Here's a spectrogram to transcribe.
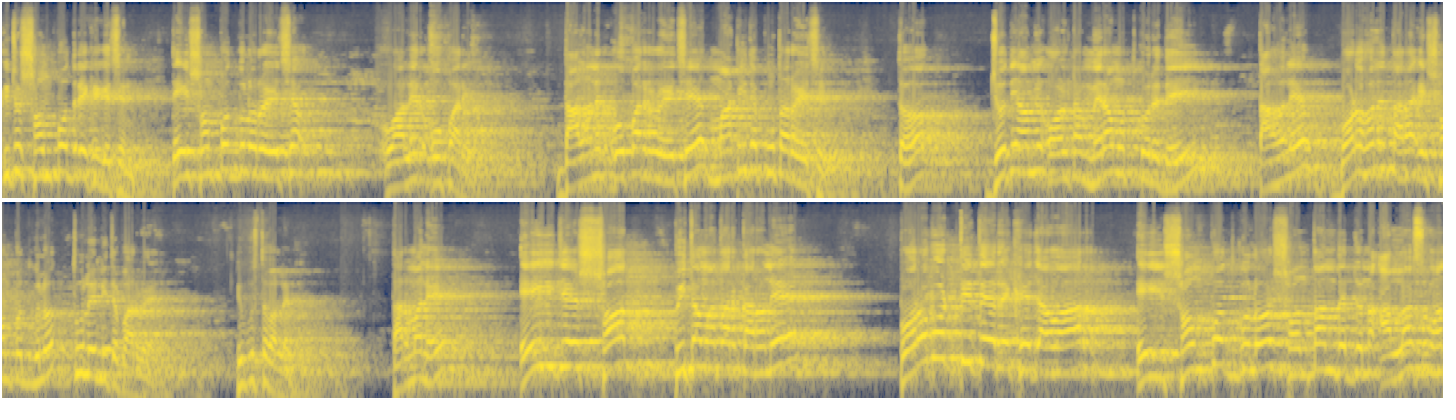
কিছু সম্পদ রেখে গেছেন। তো এই সম্পদগুলো রয়েছে ওয়ালের ওপারে, দালানের ওপারে রয়েছে, মাটিতে পুঁতা রয়েছে। তো যদি আমি ওয়ালটা মেরামত করে দেই তাহলে বড় হলে তারা এই সম্পদগুলো তুলে নিতে পারবে। কি বুঝতে পারলেন? তার মানে এই যে সৎ পিতামাতার কারণে পরবর্তীতে রেখে যাওয়ার এই সম্পদগুলো সন্তানদের জন্য আল্লাহ সুবাহ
